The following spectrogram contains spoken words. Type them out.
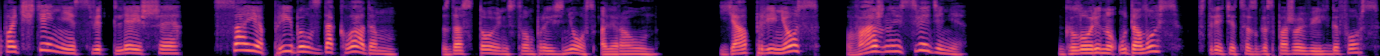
почтение, светлейшее! Сая прибыл с докладом!» с достоинством произнес Алираун. «Я принес важные сведения». Глорину удалось встретиться с госпожой Вильдефорс?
